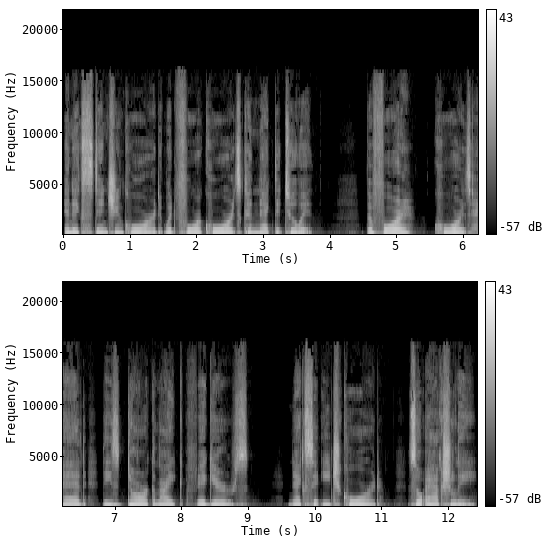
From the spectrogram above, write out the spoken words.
an extension cord with four cords connected to it. The four cords had these dark like figures next to each cord. So actually,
